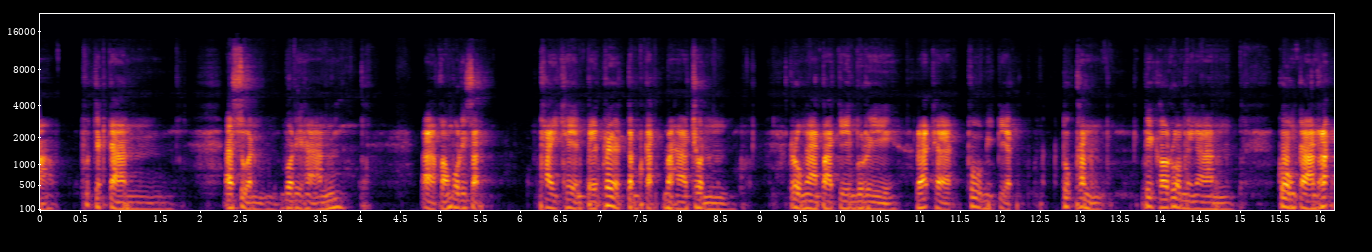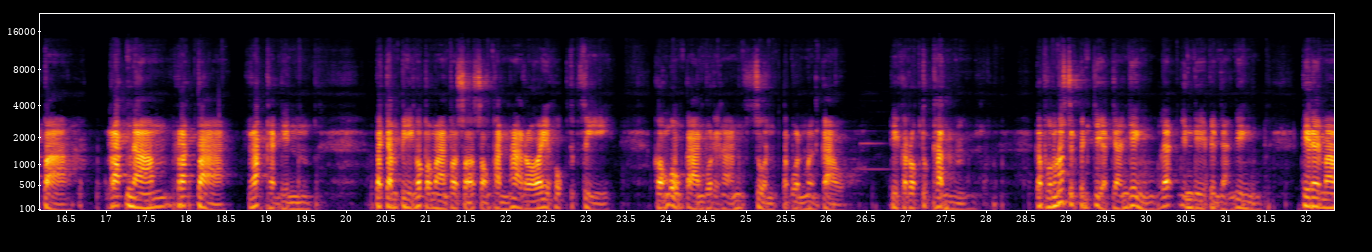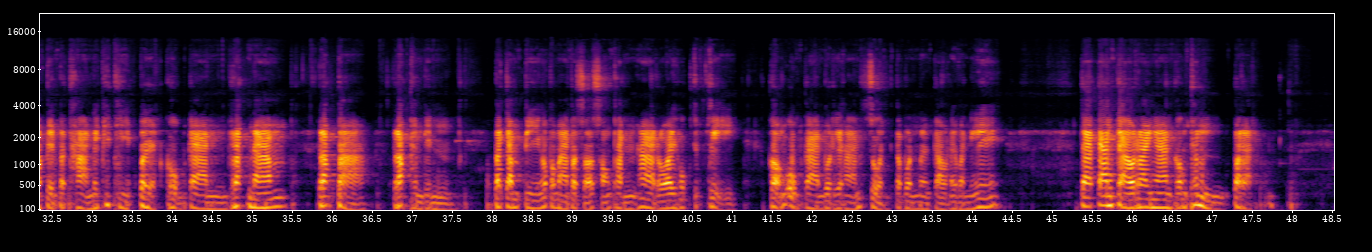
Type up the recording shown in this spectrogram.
ผู้จัดการส่วนบริหารอของบริษัทไทยเคนเปเปอร์จำกัดมหาชน โรงงานปาจีนบุรี และแขกผู้มีเกียรติทุกท่านที่เขาร่วมในงาน โครงการรักป่า รักน้ำรักป่า รักแผ่นดิน ประจำปีงบประมาณพศ 2564 ขององค์การบริหารส่วนตำบลเมืองเก่า ที่เคารพทุกท่านกับผมรู้สึกเป็นเกียรติอย่างยิ่ง และยินดีเป็นอย่างยิ่ง ที่ได้มาเป็นประธานในพิธีเปิดโครงการรักน้ำรักป่า รักแผ่นดิน ประจำปีงบประมาณพศ 2564 ขององค์การบริหารส่วนตำบลเมืองเก่าในวันนี้ จากการกล่าวรายงานของท่านปลัด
